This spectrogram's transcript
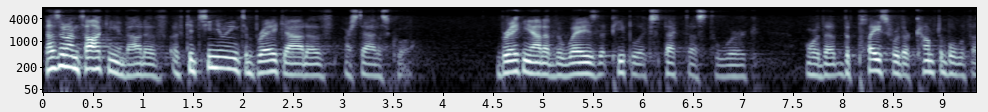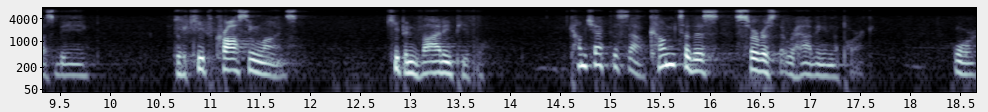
That's what I'm talking about of, of continuing to break out of our status quo breaking out of the ways that people expect us to work or the, the place where they're comfortable with us being. So we keep crossing lines, keep inviting people. Come check this out. Come to this service that we're having in the park. Or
